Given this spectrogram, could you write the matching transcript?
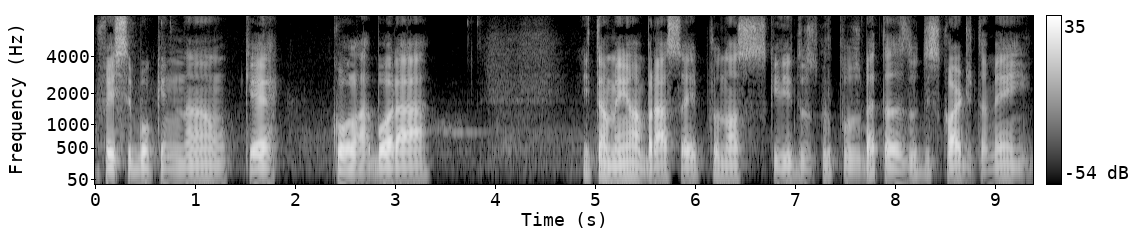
O Facebook não quer colaborar. E também um abraço aí para os nossos queridos grupos betas do Discord também.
